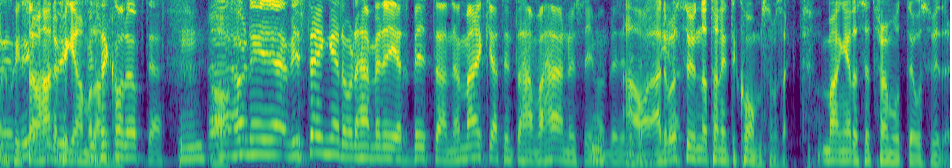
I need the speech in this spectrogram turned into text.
det det. Skitsamma, han är för vi, gammal Vi ska kolla upp det. Mm. Eh, hörni, vi stänger då det här med nyhetsbiten. Jag märker att inte han var här nu Simon. Blir lite Ja, det var synd att han inte kom som sagt. Många hade sett fram emot det och så vidare.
